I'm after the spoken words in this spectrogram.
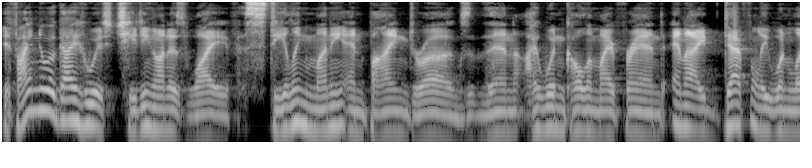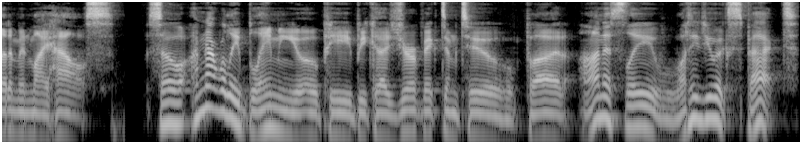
If I knew a guy who was cheating on his wife, stealing money, and buying drugs, then I wouldn't call him my friend, and I definitely wouldn't let him in my house. So I'm not really blaming you, OP, because you're a victim too, but honestly, what did you expect?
